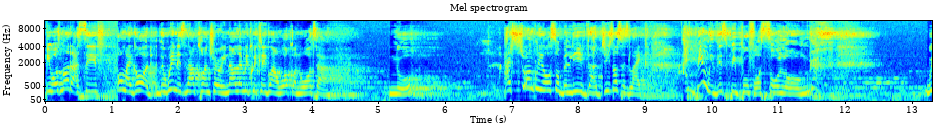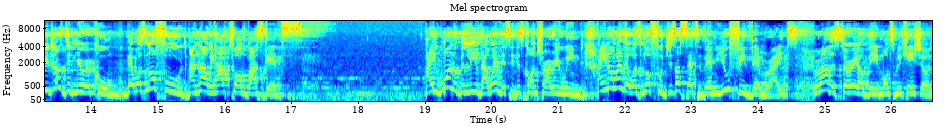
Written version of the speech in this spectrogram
It was not as if, oh my God, the wind is now contrary. Now let me quickly go and walk on water. No. I strongly also believe that Jesus is like, I've been with these people for so long. we just did miracle. There was no food, and now we have 12 baskets. I want to believe that when they see this contrary wind, I know when there was no food, Jesus said to them, You feed them, right? Remember the story of the multiplication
